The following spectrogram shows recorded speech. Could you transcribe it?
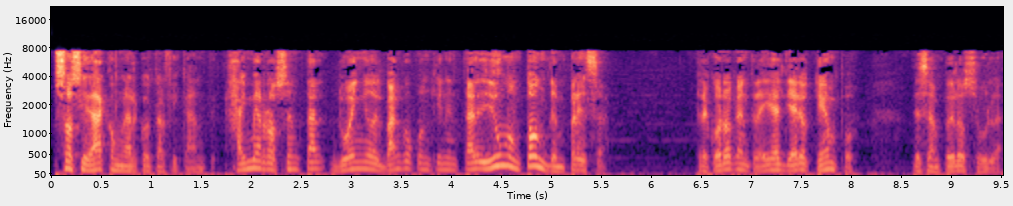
sociedad con narcotraficantes. Jaime Rosenthal, dueño del Banco Continental y de un montón de empresas. Recuerdo que entre ellas el diario Tiempo de San Pedro Sula.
